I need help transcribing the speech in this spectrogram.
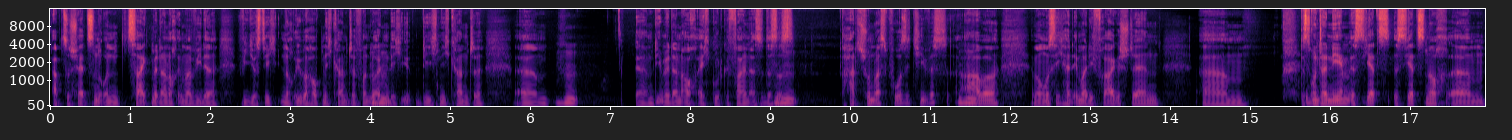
abzuschätzen und zeigt mir dann auch immer wieder Videos, die ich noch überhaupt nicht kannte, von Mhm. Leuten, die ich, die ich nicht kannte, ähm, ähm, die mir dann auch echt gut gefallen. Also das Mhm. ist, hat schon was Positives, aber man muss sich halt immer die Frage stellen, ähm, das Unternehmen ist jetzt, ist jetzt noch, ähm,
